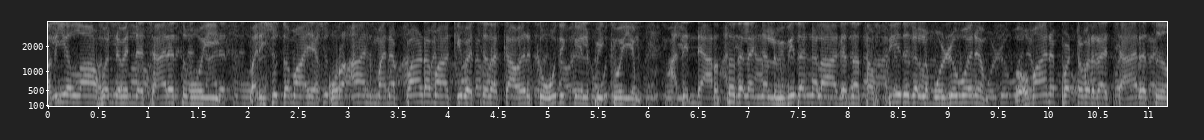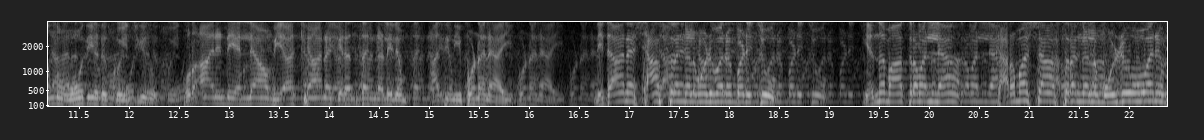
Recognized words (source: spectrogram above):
റലിയല്ലാഹുവിന്റെ ചാരത്ത് പോയി. പരിശുദ്ധമായ ഖുർആൻ മനഃപ്പാടമാക്കി പാഠമാക്കി വെച്ചതൊക്കെ അവർക്ക് ഊതിക്കേൽപ്പിക്കുകയും അതിന്റെ അർത്ഥതലങ്ങൾ വിവിധങ്ങളാകുന്ന തഫ്സീറുകൾ മുഴുവനും ബഹുമാനപ്പെട്ടവരുടെ ചാരത്ത് നിന്ന് ഊതിയെടുക്കുകയും ചെയ്തു. ഖുർആാനിന്റെ എല്ലാ വ്യാഖ്യാന ഗ്രന്ഥങ്ങളിലും അതിനിപുണനായി. നിദാന ശാസ്ത്രങ്ങൾ മുഴുവനും പഠിച്ചു. എന്ന് മാത്രമല്ല കർമ്മശാസ്ത്രങ്ങൾ മുഴുവനും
